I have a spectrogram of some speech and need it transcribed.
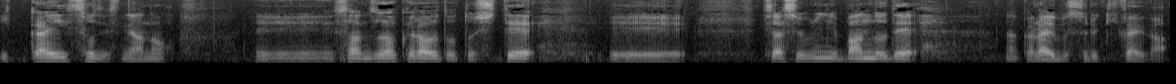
一回そうですねあのえー、サンズアクラウドとして、えー、久しぶりにバンドでなんかライブする機会が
